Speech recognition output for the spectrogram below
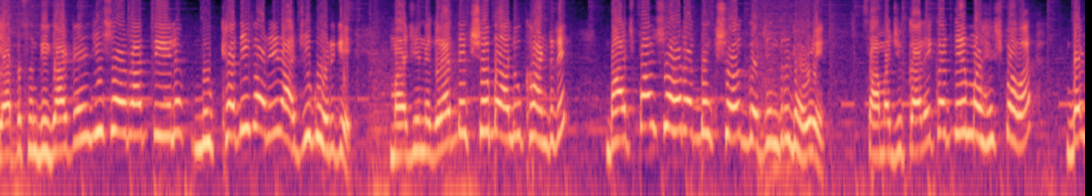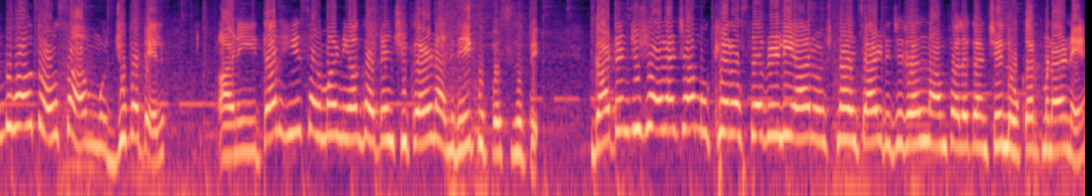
या प्रसंगी घाटंजी शहरातील मुख्याधिकारी राजू घोडगे माजी नगराध्यक्ष बालू खांडरे भाजपा शहर अध्यक्ष गजेंद्र ढवळे सामाजिक कार्यकर्ते महेश पवार बंडूभाऊ तोळसा मुज्जू पटेल आणि इतरही सन्माननीय घाटंजीकर नागरिक उपस्थित होते. घाटंजी शहराच्या मुख्य रस्त्यावरील या रोषणाईचा डिजिटल नामफलकांचे लोकार्पणाने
